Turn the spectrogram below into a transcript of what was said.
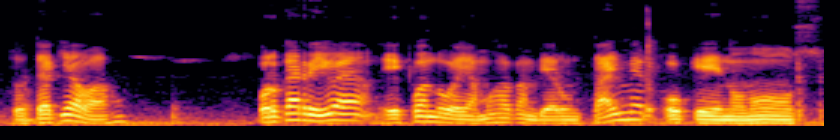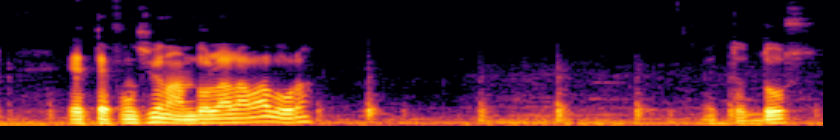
Estos de aquí abajo. Porque arriba es cuando vayamos a cambiar un timer o que no nos esté funcionando la lavadora estos dos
